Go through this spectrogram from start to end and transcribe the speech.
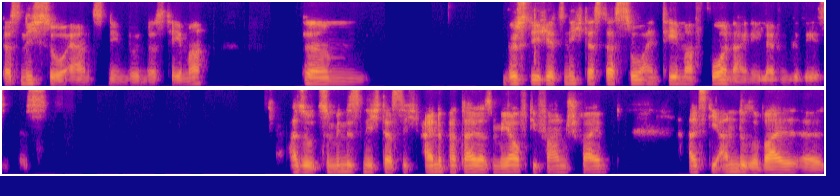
das nicht so ernst nehmen würden, das Thema. Ähm, wüsste ich jetzt nicht, dass das so ein Thema vor 9-11 gewesen ist. Also zumindest nicht, dass sich eine Partei das mehr auf die Fahnen schreibt als die andere, weil äh,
